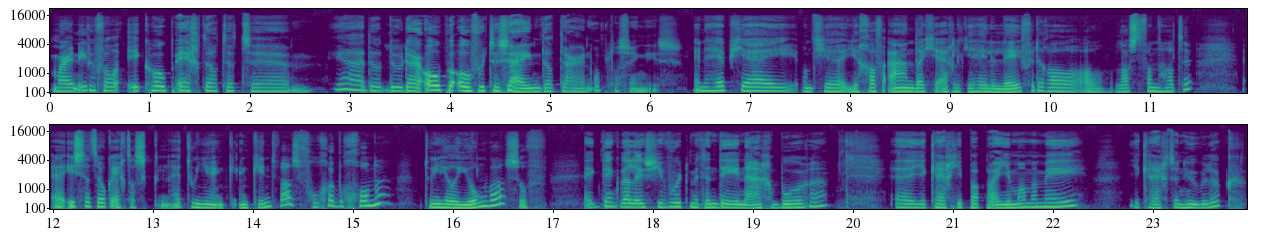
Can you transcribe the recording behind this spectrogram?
Maar in ieder geval, ik hoop echt dat het... Uh, ja, door, door, daar open over te zijn, dat daar een oplossing is. En heb jij, want je, je gaf aan dat je eigenlijk je hele leven er al, al last van had. Uh, is dat ook echt als toen je een, een, kind was, vroeger begonnen? toen je heel jong was? Of? Ik denk wel eens, je wordt met een DNA geboren. Uh, je krijgt je papa en je mama mee. Je krijgt een huwelijk.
